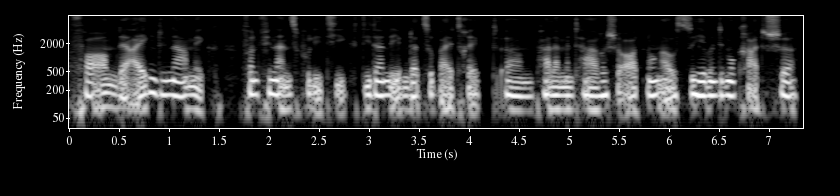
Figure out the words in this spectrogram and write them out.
Form der Eigendynamik von Finanzpolitik, die dann eben dazu beiträgt, ähm, parlamentarische Ordnung auszuhebeln, demokratische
